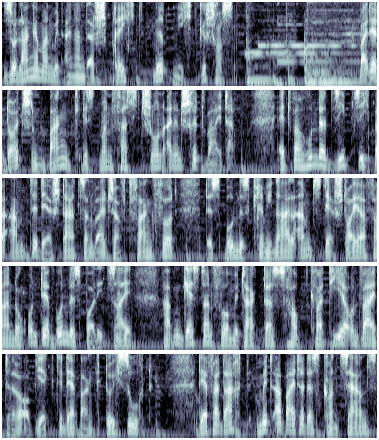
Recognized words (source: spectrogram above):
solange man miteinander spricht, wird nicht geschossen. Bei der Deutschen Bank ist man fast schon einen Schritt weiter. Etwa 170 Beamte der Staatsanwaltschaft Frankfurt, des Bundeskriminalamts, der Steuerfahndung und der Bundespolizei haben gestern Vormittag das Hauptquartier und weitere Objekte der Bank durchsucht. Der Verdacht, Mitarbeiter des Konzerns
